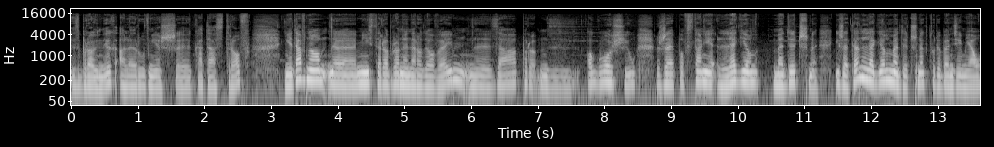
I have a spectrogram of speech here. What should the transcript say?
y, zbrojnych, ale również katastrof. Niedawno minister obrony narodowej ogłosił, że powstanie Legion Medyczny i że ten Legion Medyczny, który będzie miał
